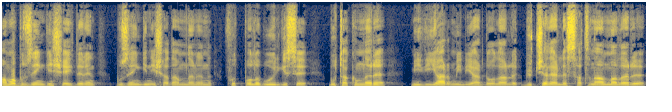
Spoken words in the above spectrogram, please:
Ama bu zengin şeyhlerin, bu zengin iş adamlarının futbola bu ilgisi, bu takımları milyar milyar dolarlık bütçelerle satın almaları,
